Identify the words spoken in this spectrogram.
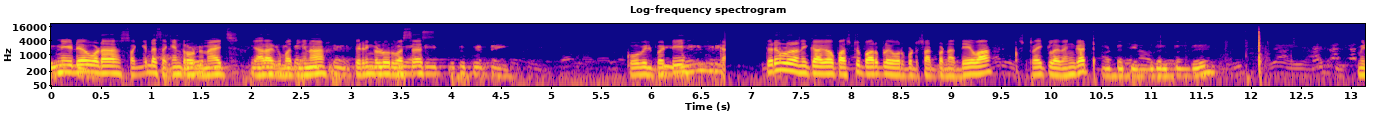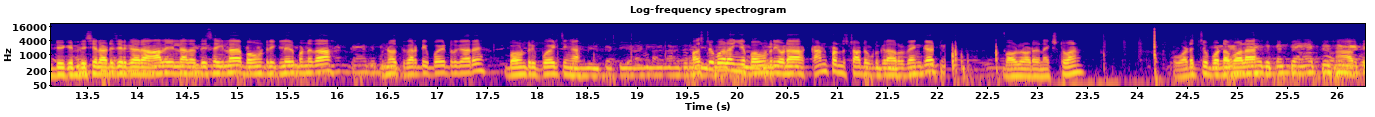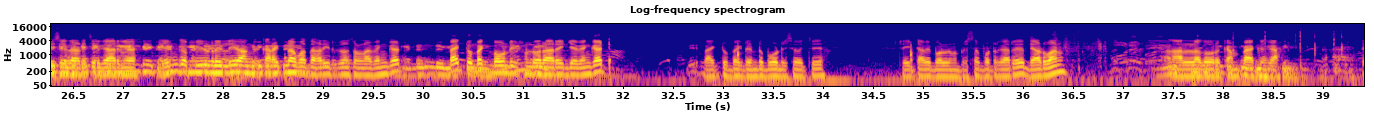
இன்னைக்கு டேவோட second second round match யாராருக்கு பார்த்தீங்கன்னா பெருங்கலூர் வர்சஸ் கோவில்பட்டி. பெருங்கலூர் அணிக்காக ஃபர்ஸ்ட் பவர் பிளே ஓவர் போட்டு ஸ்டார்ட் பண்ண தேவா. ஸ்ட்ரைக்கில் வெங்கட். மிட் விக்கெட் திசையில் அடிச்சிருக்காரு. ஆலை இல்லாத திசையில் பவுண்டரி கிளியர் பண்ணுதா? இன்னொருத்த விரட்டி போயிட்டு இருக்காரு பவுண்டரி போயிடுச்சுங்க ஃபர்ஸ்ட் பால் இங்கே பவுண்டரியோட கான்ஃபிடன்ஸ் ஸ்டார்ட் கொடுக்குறாரு வெங்கட். பவுலரோட நெக்ஸ்ட் ஒன் உடச்சு போட்ட போல. பந்து ஆஃப் அடிச்சிருக்காருங்க. எங்க ஃபீல்டர் இல்லையோ அங்கே கரெக்டாக பார்த்து ஆடிட்டு இருக்கோம்னு சொல்லலாம். Venkat back to back boundary கொண்டு வராரு இங்கே வெங்கட். பேக் டு பேக் ரெண்டு பவுண்டரிஸ் வச்சு ஸ்ட்ரைட்டாகவே பவுலர் ப்ரெஷர் போட்டிருக்காரு. தேட் ஒன் நல்லது ஒரு கம்பேக்குங்க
